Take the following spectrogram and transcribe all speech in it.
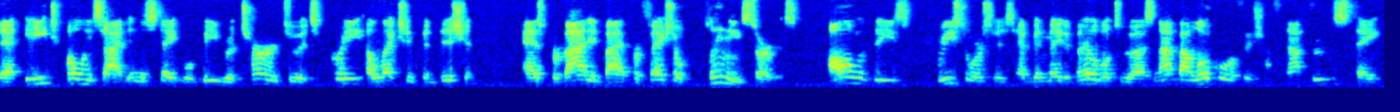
that each polling site in the state will be returned to its pre-election condition as provided by a professional cleaning service. All of these resources have been made available to us not by local officials, not through the state,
